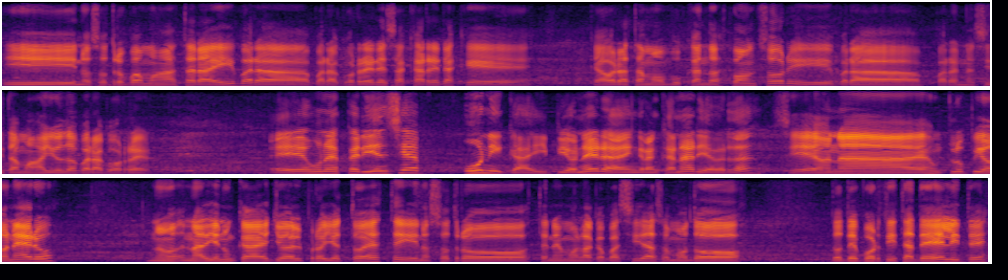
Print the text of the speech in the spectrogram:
y nosotros vamos a estar ahí para, para correr esas carreras que, que, ahora estamos buscando sponsor y para, para necesitamos ayuda para correr. Es una experiencia única y pionera en Gran Canaria, ¿verdad? Sí, es, un club pionero. Nadie nunca ha hecho el proyecto este y nosotros tenemos la capacidad, somos dos, dos deportistas de élite,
